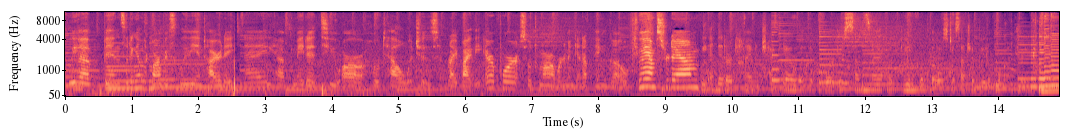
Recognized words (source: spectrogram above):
We have been sitting in the car basically the entire day today. We have made it to our hotel, which is right by the airport. So tomorrow we're gonna get up and go to Amsterdam. We ended our time in Czechia with a gorgeous sunset, a beautiful close to such a beautiful country.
